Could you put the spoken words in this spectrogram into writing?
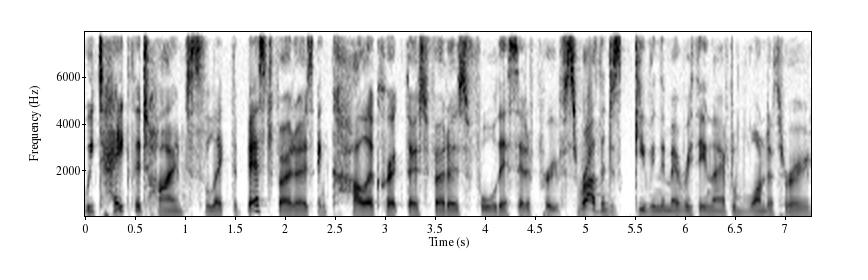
we take the time to select the best photos and color correct those photos for their set of proofs rather than just giving them everything they have to wander through.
